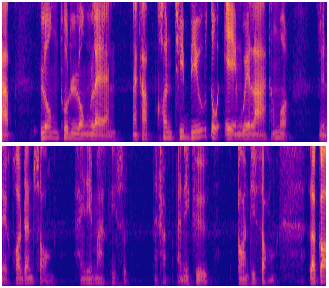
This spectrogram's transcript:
ครับ ลงทุนลงแรงนะครับ contribute ตัวเองเวลาทั้งหมดอยู่ในคอร์ดัน2 ให้ได้มากที่สุดนะครับ อันนี้คือตอนที่ 2 แล้วก็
